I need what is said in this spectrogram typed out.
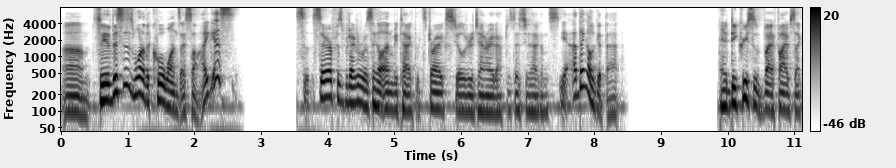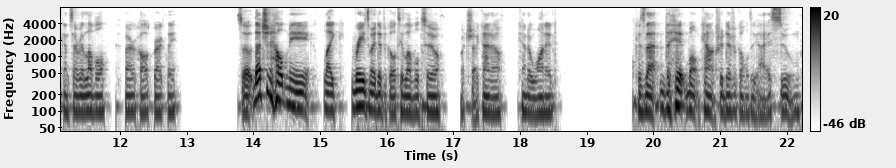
Um, so yeah, this is one of the cool ones I saw. I guess Seraph is protected from a single enemy attack that strikes. She'll regenerate after 60 seconds. Yeah, I think I'll get that. And it decreases by 5 seconds every level, if I recall correctly. So that should help me like raise my difficulty level too, which I kind of kind of wanted. Because that the hit won't count for difficulty, I assume.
